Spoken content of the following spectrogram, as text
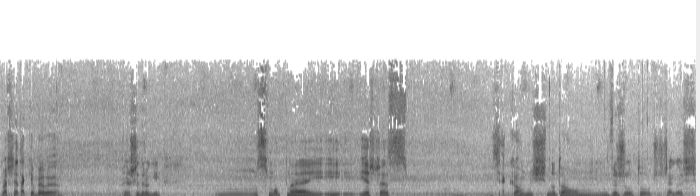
właśnie takie były. Pierwszy, drugi. Mm, smutne i, jeszcze z, z jakąś nutą wyrzutu czy czegoś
